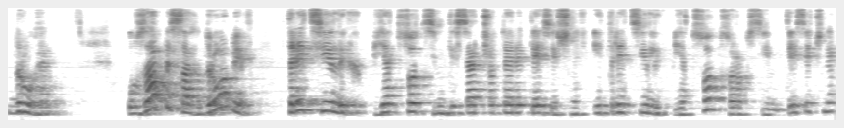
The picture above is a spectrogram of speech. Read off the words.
Друге. У записах дробів 3,574 тисячних і 3,547 тисячних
